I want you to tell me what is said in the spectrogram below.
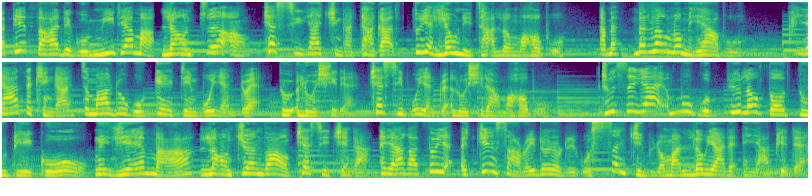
အပြစ်သားတွေကိုမိထဲမှာလောင်ကျွမ်းအောင်ဖျက်ဆီးရခြင်းကဒါကသူ့ရဲ့လုံနေကြအလုံးမဟုတ်ဘူးဒါပေမဲ့မလုံလို့မရဘူး ဖယားသခင်ကကျမတို့ကိုကယ်တင်ဖို့ရန်အတွက်သူအလိုရှိတယ်ဖျက်ဆီးဖို့ရန်အတွက်အလိုရှိတာမဟုတ်ဘူးဒုစရိုက်အမှုကိုပြုလုပ်တော်သူတွေကိုငရဲမှာလောင်ကျွမ်းသွားအောင်ဖျက်ဆီးခြင်းကဖယားကသူ့ရဲ့အကျင့်စာရိတ္တတော်တွေကိုစန့်ကျင်ပြီးတော့မှလုပ်ရတဲ့အရာဖြစ်တယ်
